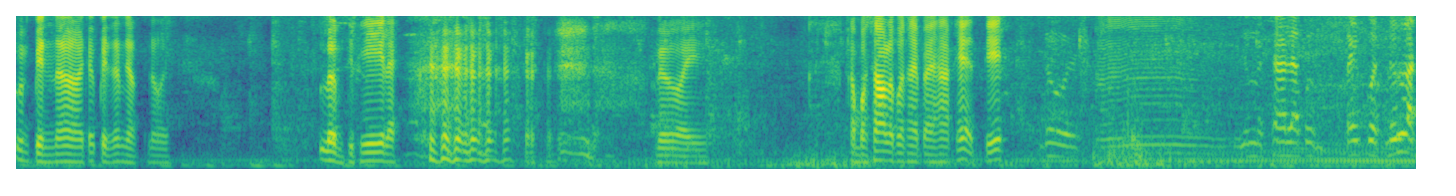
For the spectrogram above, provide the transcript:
อุ่นเป็นเออจักเป็นจังหยังหน่อยเริ่มสิเพเลย เลยคำบ่เช้าแล้วเพิ่นให้ไปหาแพทย์ติโดยอืม ถ้าเราไปกดเลือด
